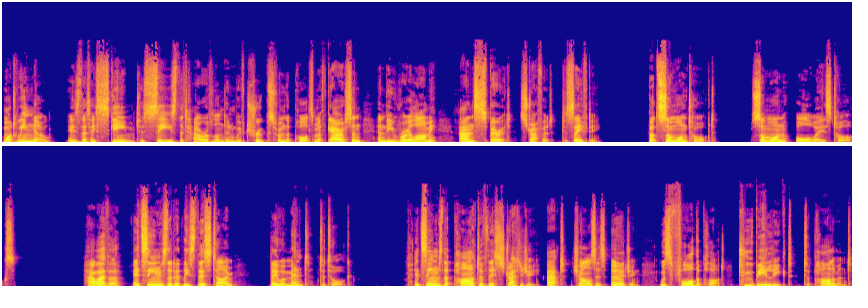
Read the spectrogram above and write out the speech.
What we know is that a scheme to seize the Tower of London with troops from the Portsmouth garrison and the Royal Army and spirit Strafford to safety. But someone talked. Someone always talks. However, it seems that at least this time, they were meant to talk. It seems that part of this strategy, at Charles's urging, was for the plot to be leaked to Parliament.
